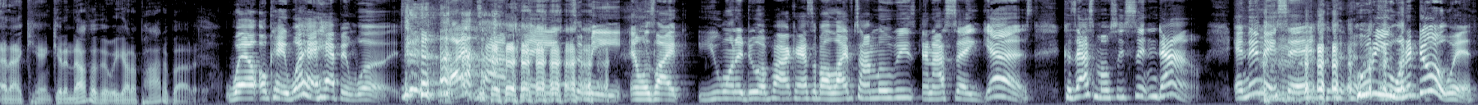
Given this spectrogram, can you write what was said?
and I can't get enough of it. We got a pot about it. Well, okay, what had happened was Lifetime came to me and was like, You want to do a podcast about Lifetime movies? And I say, Yes, because that's mostly sitting down. And then they said, Who do you want to do it with?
